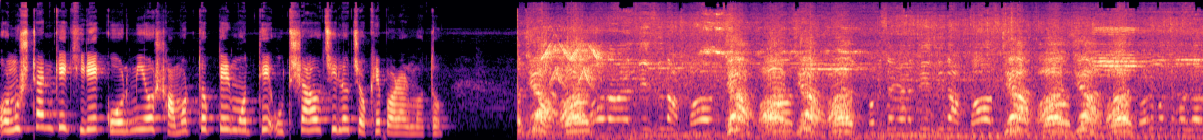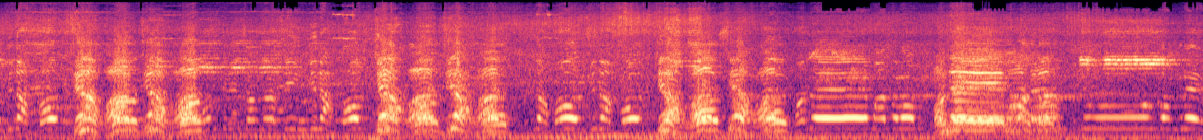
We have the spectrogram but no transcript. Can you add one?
অনুষ্ঠানকে ঘিরে কর্মী ও সমর্থকদের মধ্যে উৎসাহ ছিল চোখে পড়ার মতো ব্যানার্জি জিন্দাবাদ জিন্দাবাদ জিন্দাবাদ অনুপত মণ্ডল জিন্দাবাদ জিন্দাবাদ জিন্দাবাদ মন্ত্রী চন্দ্র সিং জিন্দাবাদ জিন্দাবাদ জিন্দাবাদ জিন্দাবাদ জিন্দাবাদ জিন্দাবাদ জিন্দাবাদ বন্দে মাতরম বন্দে মাতরম তৃণমূল কংগ্রেস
